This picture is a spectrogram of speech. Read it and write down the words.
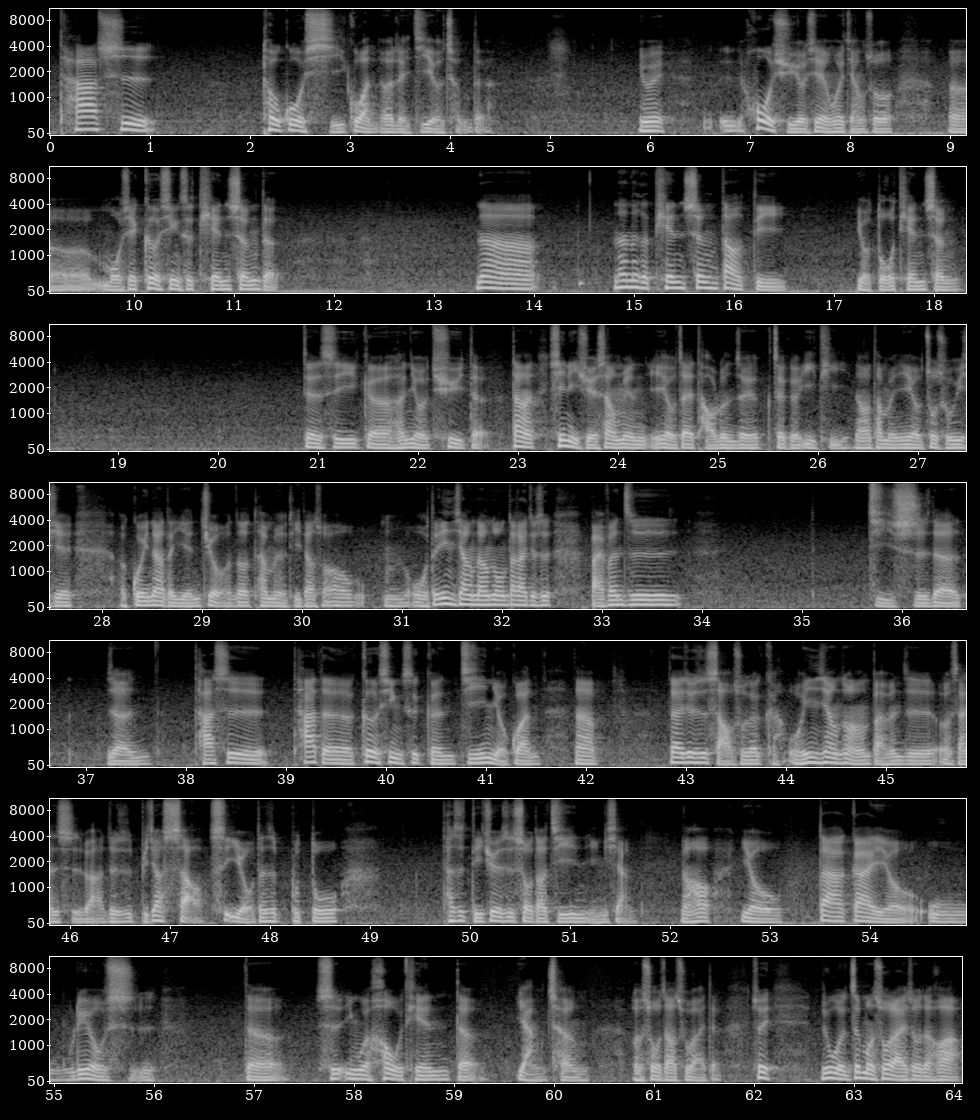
它是透过习惯而累积而成的。因为或许有些人会讲说，呃，某些个性是天生的。那那那个天生到底有多天生？这是一个很有趣的，当然心理学上面也有在讨论这这个议题，然后他们也有做出一些呃归纳的研究，然后他们有提到说，哦，嗯，我的印象当中大概就是百分之几十的人，他是他的个性是跟基因有关，那。大概就是少数的，我印象中好像百分之二三十吧，就是比较少，是有，但是不多。它是的确是受到基因影响，然后有大概有五六十的，是因为后天的养成而塑造出来的。所以如果这么说来说的话，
